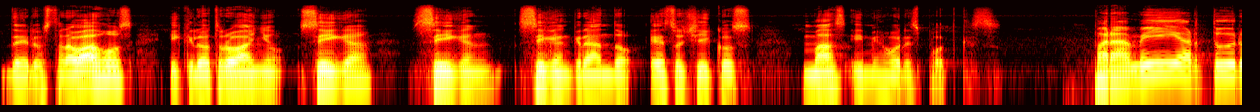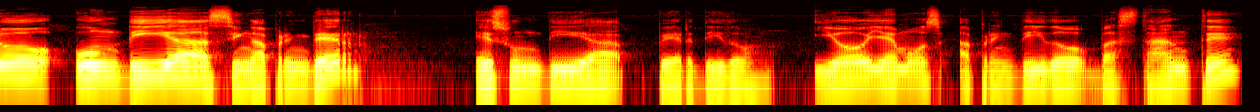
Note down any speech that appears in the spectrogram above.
de los trabajos y que el otro año siga, sigan, sigan creando estos chicos más y mejores podcasts. Para mí, Arturo, un día sin aprender es un día perdido. Y hoy hemos aprendido bastante.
